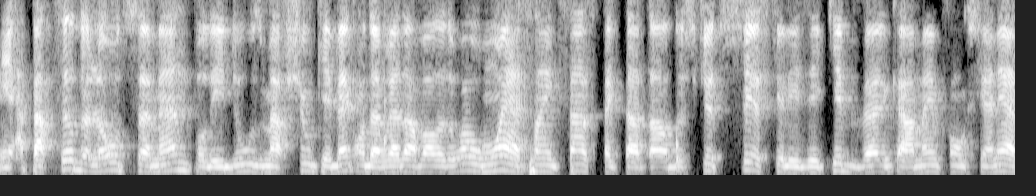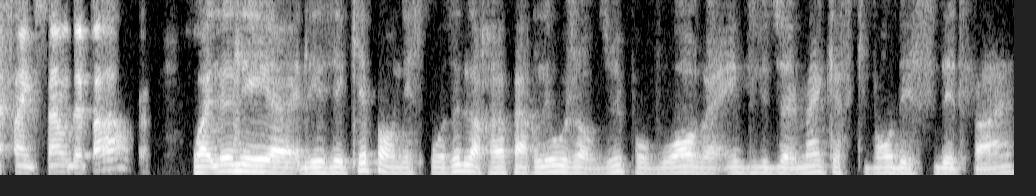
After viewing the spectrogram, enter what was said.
Mais à partir de l'autre semaine, pour les 12 marchés au Québec, on devrait avoir le droit au moins à 500 spectateurs. De ce que tu sais, est-ce que les équipes veulent quand même fonctionner à 500 au départ? Oui, là, les, euh, les, équipes, on est supposé de leur reparler aujourd'hui pour voir euh, individuellement qu'est-ce qu'ils vont décider de faire.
